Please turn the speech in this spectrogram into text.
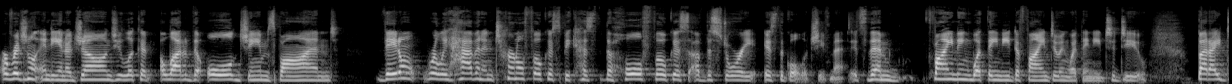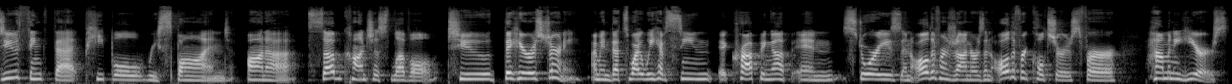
original Indiana Jones, you look at a lot of the old James Bond, they don't really have an internal focus because the whole focus of the story is the goal achievement. It's them finding what they need to find, doing what they need to do. But I do think that people respond on a subconscious level to the hero's journey. I mean, that's why we have seen it cropping up in stories in all different genres and all different cultures for how many years?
